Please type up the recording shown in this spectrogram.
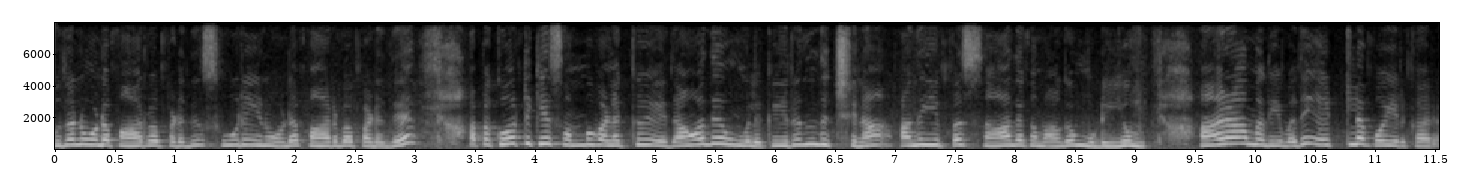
புதனோட பார்வைப்படுது சூரியனோட பார்வைப்படுது. அப்போ கோர்ட்டுக்கே சொம்பு வழக்கு ஏதாவது உங்களுக்கு இருந்துச்சுன்னா அது இப்போ சாதகமாக முடியும். ஆறாம் அதிபதி எட்டில் போயிருக்கார்.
